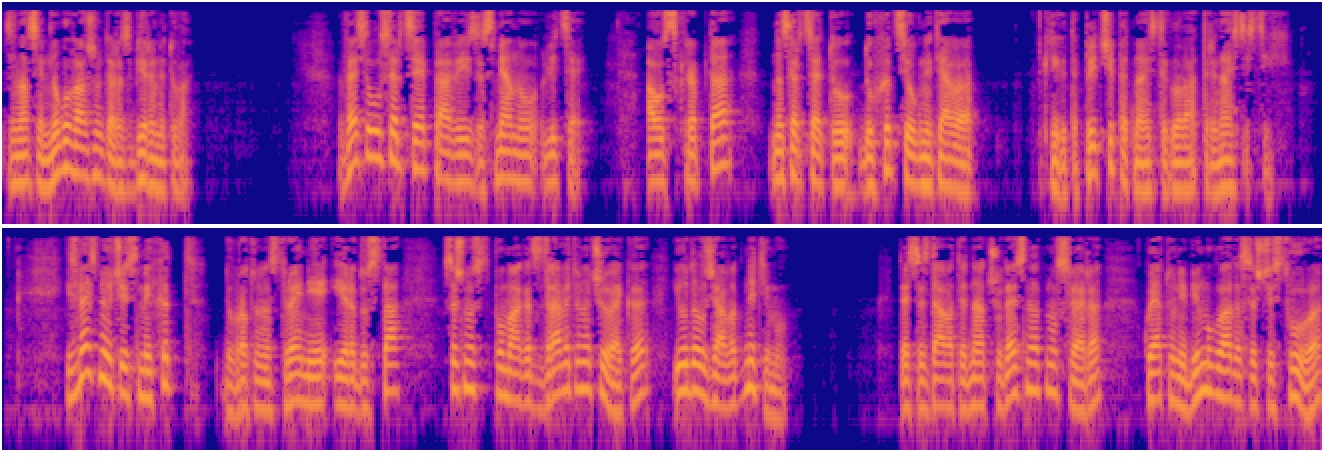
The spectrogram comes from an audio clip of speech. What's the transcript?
За нас е много важно да разбираме това. Весело сърце прави засмяно лице, а от скръпта на сърцето духът се огнетява. Книгата Притчи, 15 глава, 13 стих. Известно е, че смехът, доброто настроение и радостта всъщност помагат здравето на човека и удължават дните му. Те създават една чудесна атмосфера, която не би могла да съществува,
